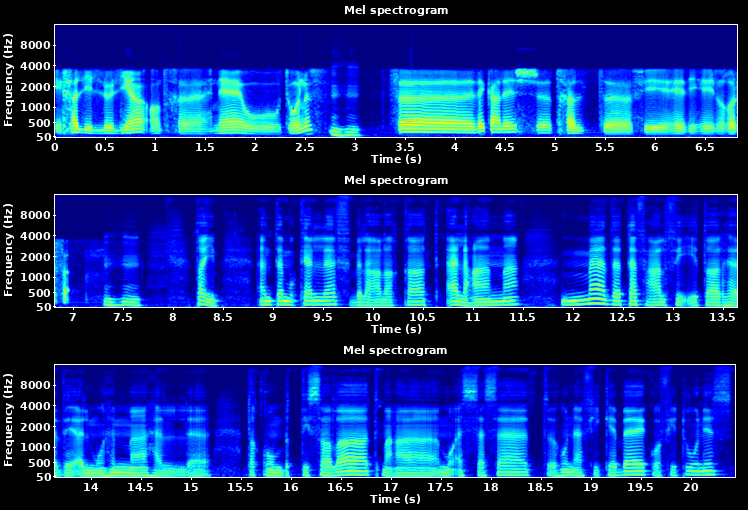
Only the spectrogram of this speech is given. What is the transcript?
يخلي لو ليان انتر هنا وتونس. فذاك علاش دخلت في هذه الغرفة. طيب أنت مكلف بالعلاقات العامة. ماذا تفعل في إطار هذه المهمة؟ هل تقوم باتصالات مع مؤسسات هنا في كيبيك وفي تونس؟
